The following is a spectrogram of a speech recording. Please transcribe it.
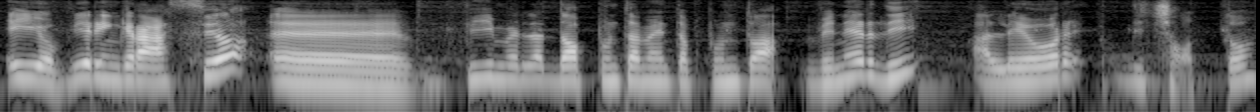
E io vi ringrazio, eh, vi do appuntamento appunto a venerdì alle ore 18. Un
